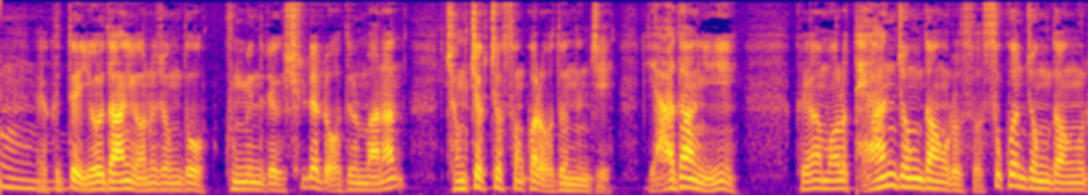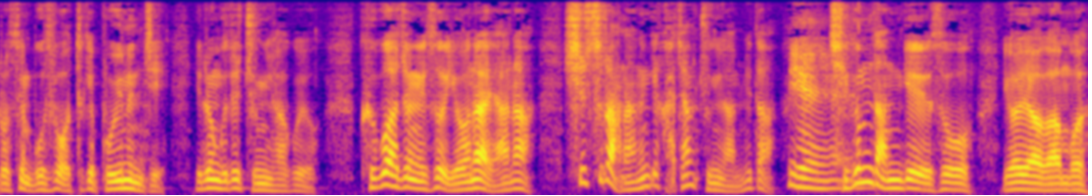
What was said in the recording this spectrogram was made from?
음. 예, 그때 여당이 어느 정도 국민들에게 신뢰를 얻을 만한 정책적 성과를 얻었는지 야당이 그야말로 대한정당으로서 수권정당으로서의 모습을 어떻게 보이는지 이런 것도 중요하고요. 그 과정에서 여나 야나 실수를 안 하는 게 가장 중요합니다. 예. 지금 단계에서 여야가 뭐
